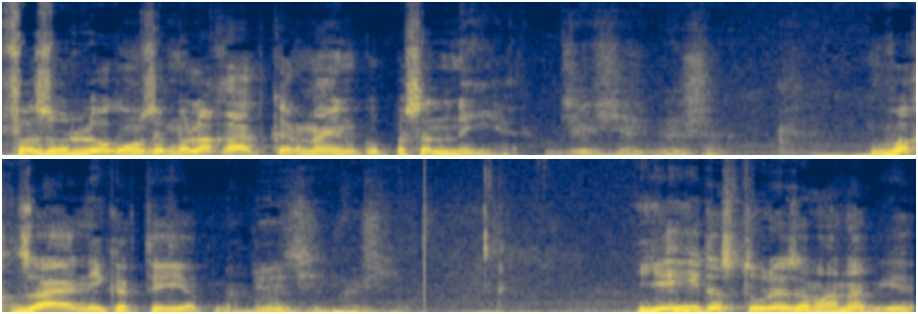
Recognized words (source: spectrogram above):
فضول لوگوں سے ملاقات کرنا ان کو پسند نہیں ہے۔ جی۔ وقت ضائع نہیں کرتے یہ اپنا۔ یہی دستور زمانہ بھی ہے۔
